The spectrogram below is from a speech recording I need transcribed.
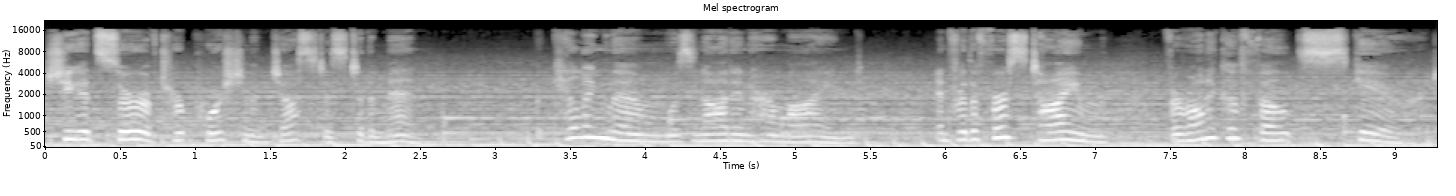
she had served her portion of justice to the men. But killing them was not in her mind. And for the first time, Veronica felt scared.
